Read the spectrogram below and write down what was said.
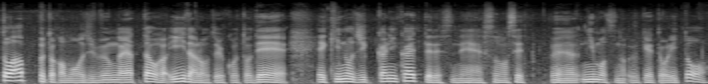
トアップとかも自分がやった方がいいだろうということで、えー、昨日実家に帰ってですねそのセ、え荷物の受け取りと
